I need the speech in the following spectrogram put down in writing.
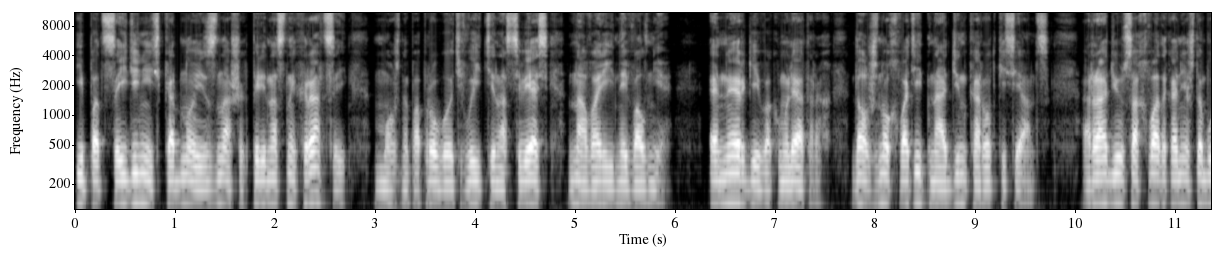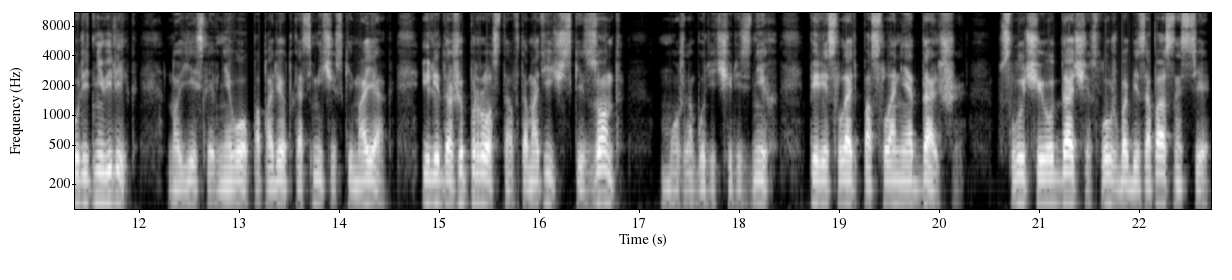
и подсоединить к одной из наших переносных раций, можно попробовать выйти на связь на аварийной волне. Энергии в аккумуляторах должно хватить на один короткий сеанс. Радиус охвата, конечно, будет невелик, но если в него попадет космический маяк или даже просто автоматический зонд, можно будет через них переслать послание дальше. В случае удачи служба безопасности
